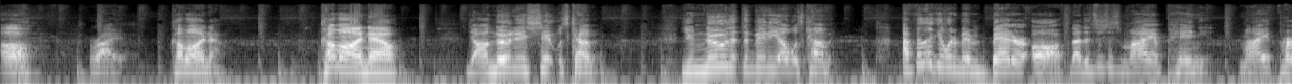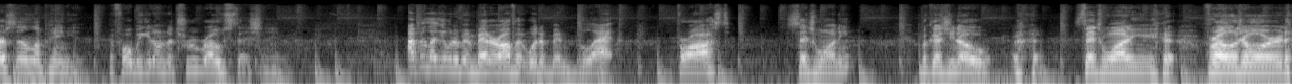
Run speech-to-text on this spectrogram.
Oh, right. Come on now. Come on now. Y'all knew this shit was coming. You knew that the video was coming. I feel like it would have been better off. Now, this is just my opinion, my personal opinion. Before we get on the true roast session here, I feel like it would have been better off. It would have been Black Frost Sejuani because you know Sejuani, Freljord,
